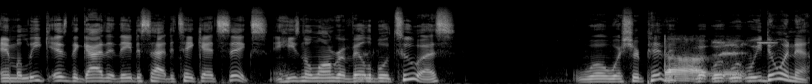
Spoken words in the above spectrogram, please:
and Malik is the guy that they decide to take at six, and he's no longer available to us, well, what's your pivot? Uh, what, what, what we doing now?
